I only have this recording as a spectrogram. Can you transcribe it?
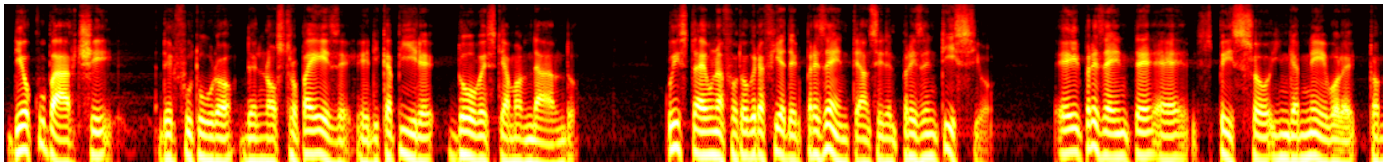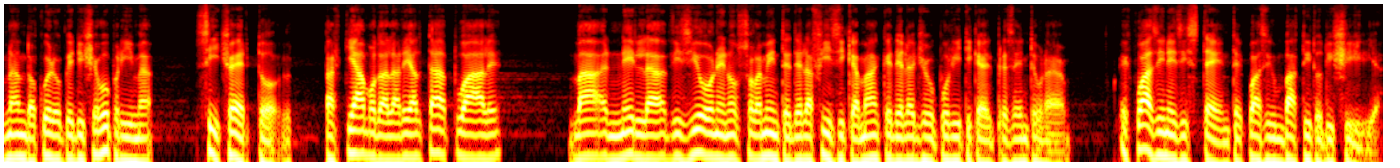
di occuparci del futuro del nostro paese e di capire dove stiamo andando. Questa è una fotografia del presente, anzi del presentissimo, e il presente è spesso ingannevole. Tornando a quello che dicevo prima, sì, certo, partiamo dalla realtà attuale, ma nella visione non solamente della fisica, ma anche della geopolitica, il presente una, è quasi inesistente, è quasi un battito di ciglia.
